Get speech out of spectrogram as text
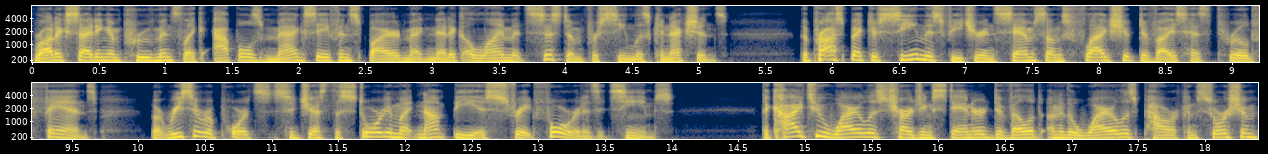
wrought exciting improvements like Apple's MagSafe-inspired magnetic alignment system for seamless connections. The prospect of seeing this feature in Samsung's flagship device has thrilled fans, but recent reports suggest the story might not be as straightforward as it seems. The Qi2 wireless charging standard, developed under the Wireless Power Consortium,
